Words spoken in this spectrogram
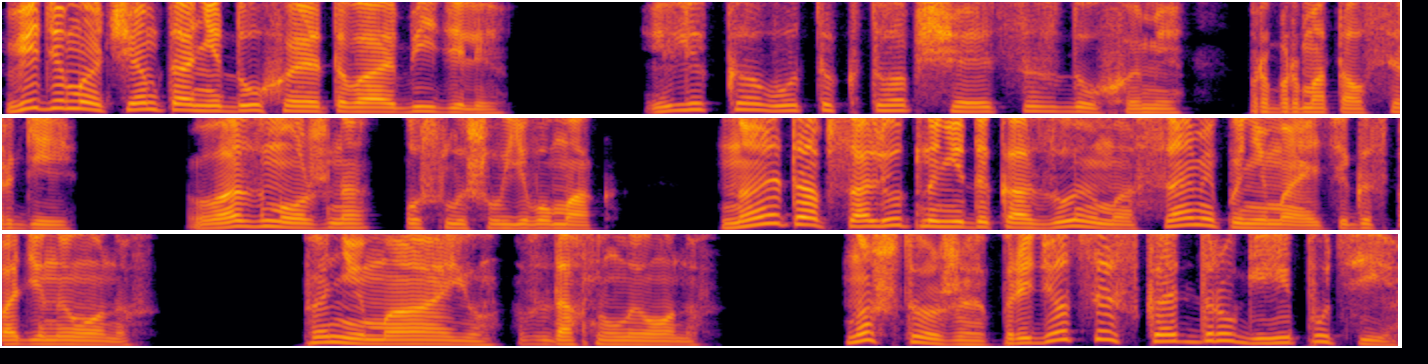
Видимо, чем-то они духа этого обидели». «Или кого-то, кто общается с духами», — пробормотал Сергей. «Возможно», — услышал его маг. «Но это абсолютно недоказуемо, сами понимаете, господин Ионов». «Понимаю», — вздохнул Ионов. Ну что же, придется искать другие пути.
